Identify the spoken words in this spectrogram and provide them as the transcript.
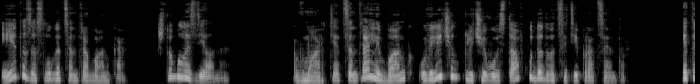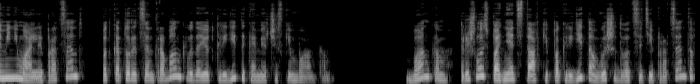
И это заслуга Центробанка. Что было сделано? В марте Центральный банк увеличил ключевую ставку до 20%. Это минимальный процент, под который Центробанк выдает кредиты коммерческим банкам. Банкам пришлось поднять ставки по кредитам выше 20%,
